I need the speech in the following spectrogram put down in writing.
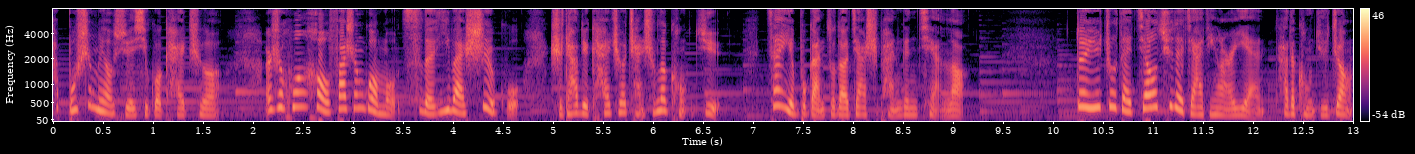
她不是没有学习过开车，而是婚后发生过某次的意外事故，使她对开车产生了恐惧，再也不敢坐到驾驶盘跟前了。对于住在郊区的家庭而言，她的恐惧症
